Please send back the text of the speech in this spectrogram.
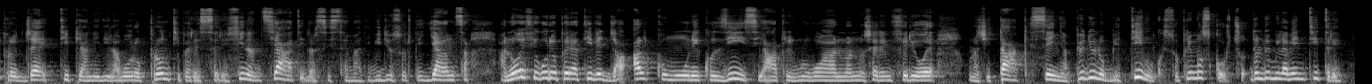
progetti, piani di lavoro pronti per essere finanziati dal sistema di videosorveglianza a nuove figure operative già al comune, così si apre il nuovo anno a Nocera Inferiore, una città che segna più di un obiettivo in questo primo scorcio del 2023.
